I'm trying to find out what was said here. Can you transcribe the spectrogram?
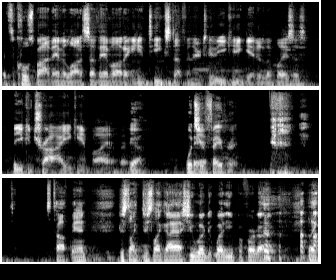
It's a cool spot. They have a lot of stuff. They have a lot of antique stuff in there too that you can't get at other places. That you can try. You can't buy it. But Yeah. What's Yeah. your favorite? It's tough, man. Just like just like I asked you whether, whether you prefer to like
